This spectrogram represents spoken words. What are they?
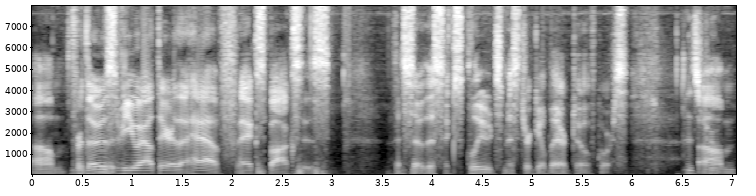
Um, for those of you out there that have Xboxes, so this excludes Mr. Gilberto, of course. Um,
